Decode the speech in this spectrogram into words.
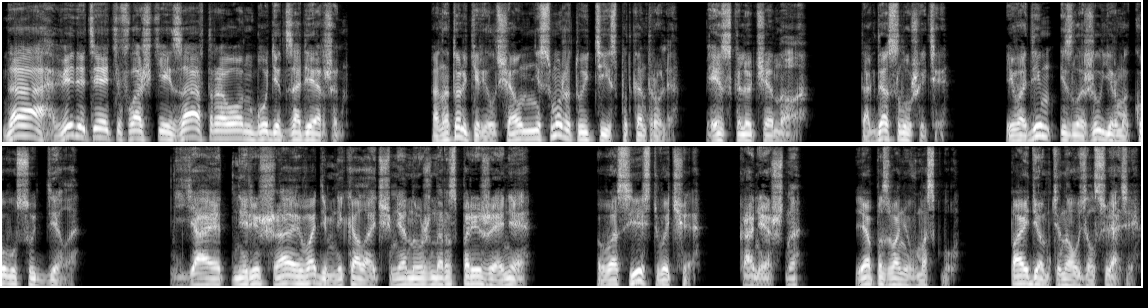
«Да, видите эти флажки, завтра он будет задержан». «Анатолий Кириллович, а он не сможет уйти из-под контроля?» «Исключено. Тогда слушайте. И Вадим изложил Ермакову суть дела. Я это не решаю, Вадим Николаевич, мне нужно распоряжение. У вас есть ВЧ? Конечно. Я позвоню в Москву. Пойдемте на узел связи.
